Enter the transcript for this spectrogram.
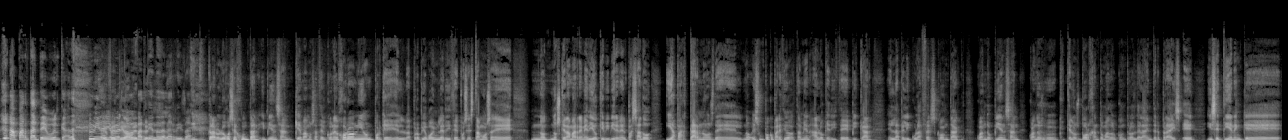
Apártate, busca. Mira, yo me estaba partiendo de la risa. Y claro, luego se juntan y piensan qué vamos a hacer con el Horonium, porque el propio Boimler dice, pues estamos, eh, no nos queda más remedio que vivir en el pasado y apartarnos del... ¿no? Es un poco parecido también a lo que dice Picard en la película First Contact, cuando piensan cuando, eh, que los Borg han tomado el control de la Enterprise E y se tienen que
